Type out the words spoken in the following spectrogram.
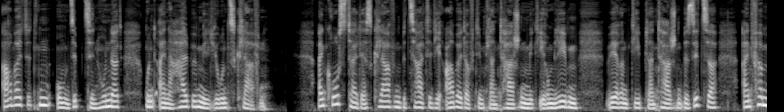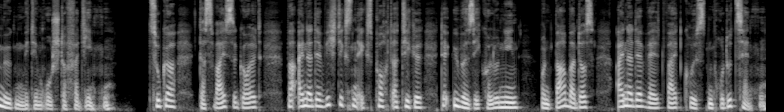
arbeiteten um 1700 und eine halbe Million Sklaven. Ein Großteil der Sklaven bezahlte die Arbeit auf den Plantagen mit ihrem Leben, während die Plantagenbesitzer ein Vermögen mit dem Rohstoff verdienten. Zucker, das weiße Gold, war einer der wichtigsten Exportartikel der Überseekolonien und Barbados einer der weltweit größten Produzenten.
